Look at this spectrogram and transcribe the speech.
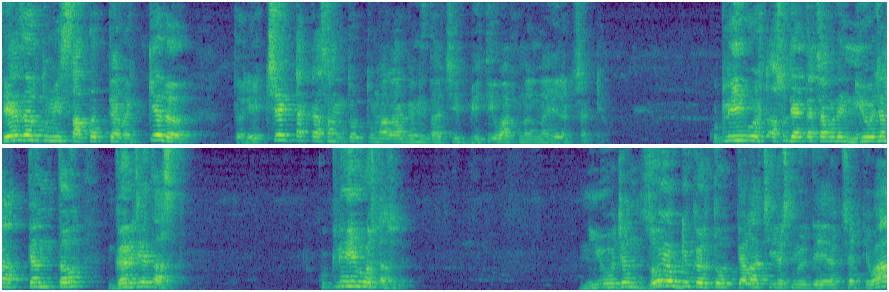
ते जर तुम्ही सातत्यानं केलं तर एकशे एक टक्का सांगतो तुम्हाला गणिताची भीती वाटणार नाही हे लक्षात ठेवा. कुठलीही गोष्ट असू द्या त्याच्यामध्ये नियोजन अत्यंत गरजेचं असतं. कुठलीही गोष्ट असू द्या. नियोजन जो योग्य करतो त्यालाच यश मिळते हे लक्षात ठेवा.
